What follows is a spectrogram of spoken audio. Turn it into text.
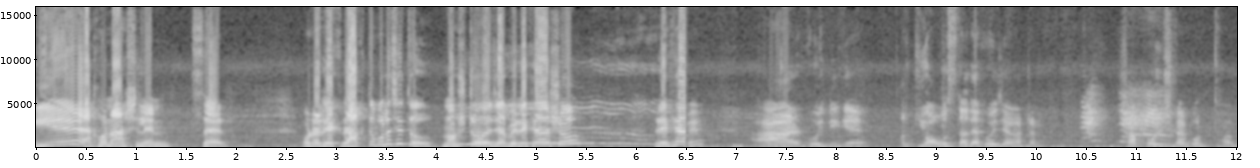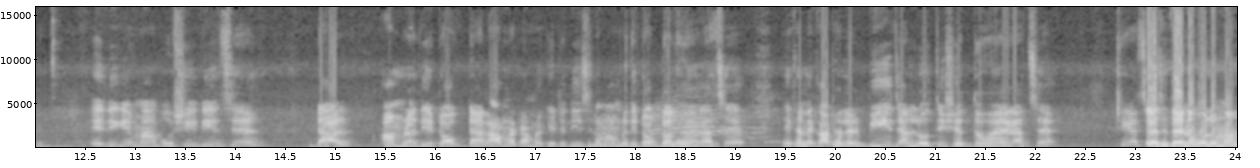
গিয়ে এখন আসলেন স্যার। ওটা রেখ- রাখতে বলেছি তো? নষ্ট হয়ে যাবে। রেখে আসো। রেখে আর ওইদিকে কি অবস্থা দেখো ওই জায়গাটার। সব পরিষ্কার করতে হবে। এদিকে মা বসিয়ে দিয়েছে ডাল। আমরা দিয়ে টক ডাল। আমড়াটা আমরা কেটে দিয়েছিলাম। আমরা দিয়ে টক ডাল হয়ে গেছে। এখানে কাঁঠালের বীজ আর লতি সেদ্ধ হয়ে গেছে। ঠিক আছে? আছে, তাই না? বলো মা।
